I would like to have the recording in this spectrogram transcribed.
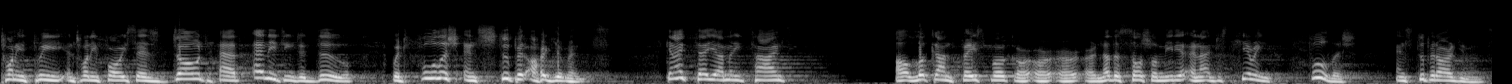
23 and 24, he says, Don't have anything to do with foolish and stupid arguments. Can I tell you how many times I'll look on Facebook or, or, or, another social media and I'm just hearing foolish and stupid arguments?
